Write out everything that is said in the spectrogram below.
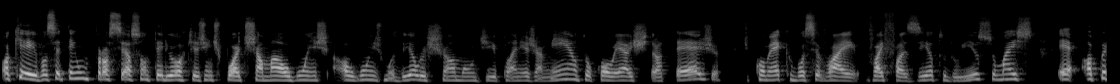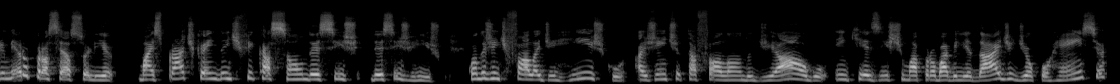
Ok, você tem um processo anterior que a gente pode chamar, alguns, alguns modelos chamam de planejamento, qual é a estratégia, de como é que você vai, vai fazer tudo isso, mas é, o primeiro processo ali mais prático é a identificação desses, desses riscos. Quando a gente fala de risco, a gente está falando de algo em que existe uma probabilidade de ocorrência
